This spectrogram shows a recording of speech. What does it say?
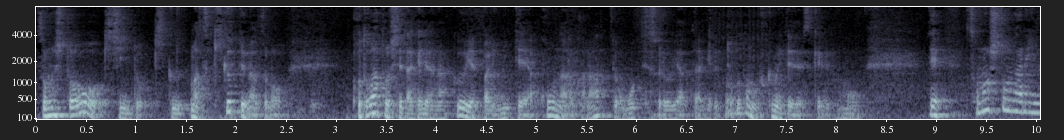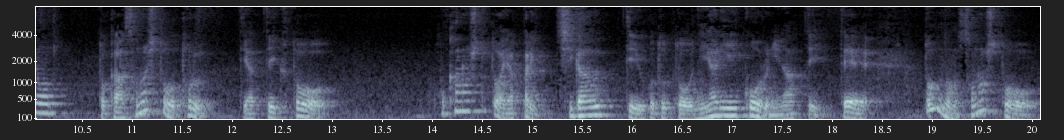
その人をきちんと聞く、まあ、聞くっていうのはその言葉としてだけではなくやっぱり見てこうなのかなって思ってそれをやってあげるってことも含めてですけれども。でその人なりのとかその人を取るってやっていくと他の人とはやっぱり違うっていうこととニアリーイコールになっていってどんどんその人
